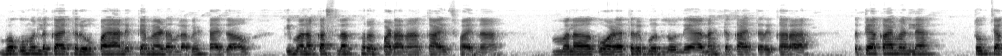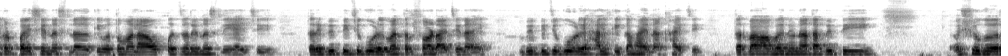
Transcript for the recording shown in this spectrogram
बघू म्हणलं काहीतरी उपाय अनेक त्या मॅडमला भेटाय जाव की मला कसलाच फरक पडाना कायच व्हायना. मला गोळ्या तरी बदलून द्या नाही तर काहीतरी करा. तर त्या काय म्हणल्या तुमच्याकडं पैसे नसलं किंवा तुम्हाला औपत जरी नसली यायची तरी बी पीची गोळी मात्र सोडायची नाही. बी पीची गोळी हलकी का व्हायना खायची. तर भावा बहिणीनं आता बी पी शुगर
